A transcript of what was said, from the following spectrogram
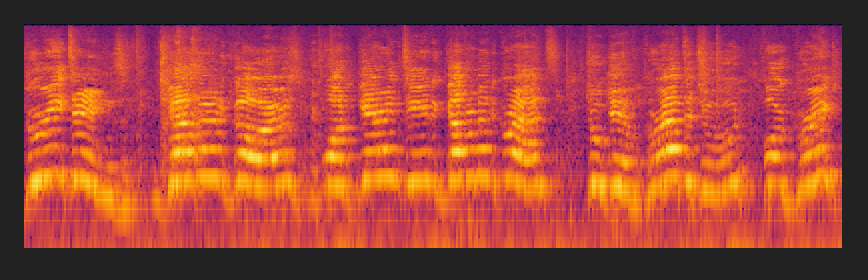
Greetings! Gathered goers want guaranteed government grants to give gratitude for great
